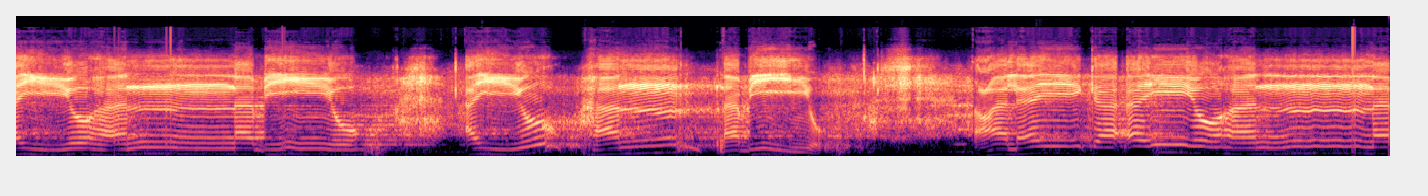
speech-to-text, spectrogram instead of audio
أيها النبي أيها النبي. عليك أيها النبي.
